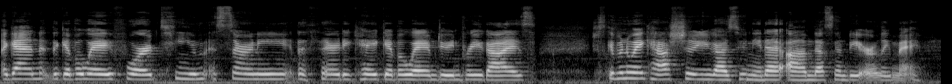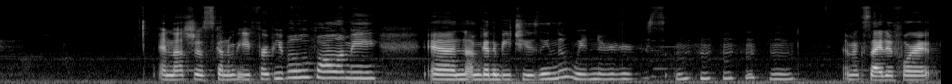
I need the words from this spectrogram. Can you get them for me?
again, the giveaway for Team Cerny, the 30k giveaway I'm doing for you guys. Just giving away cash to you guys who need it. Um, that's going to be early May. And that's just going to be for people who follow me. And I'm going to be choosing the winners. I'm excited for it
